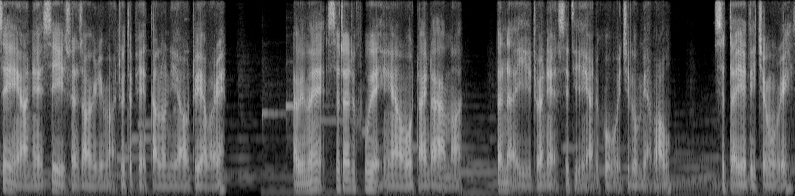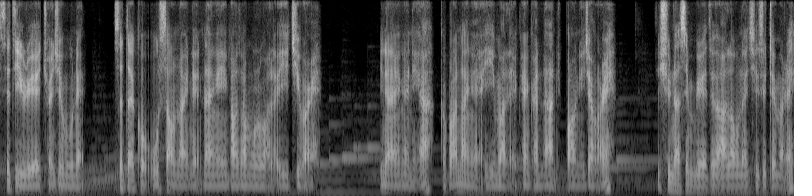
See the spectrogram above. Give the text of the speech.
စစ်ရင်အားနဲ့စစ်ရေးဆွမ်းဆောင်ရည်တွေမှာအထူးသဖြင့်တာလွန်နေအောင်တွေ့ရပါတယ်။ဒါပေမဲ့စစ်တပ်တစ်ခုရဲ့အင်အားကိုတိုင်းတာရမှာလက်နက်အရေးအတွက်နဲ့စစ်တီအင်အားတစ်ခုကိုကြည့်လို့မရပါဘူး။စစ်တပ်ရဲ့လေ့ကျင့်မှုတွေစစ်တီတွေရဲ့ကျွမ်းကျင်မှုနဲ့စစ်တပ်ကိုဦးဆောင်နိုင်တဲ့နိုင်ငံရေးကောင်းဆောင်မှုတွေကလည်းအရေးကြီးပါတယ်။ ဒီနိုင်ငံတွေဟာကမ္ဘာနိုင်ငံအရေးမှလည်းအခမ်းကဏ္ဍတွေပေါနေကြပါတယ်။ဒီရှုနာစင်ပြီးတဲ့သူအားလုံးလည်းကျေးဇူးတင်ပါတယ်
